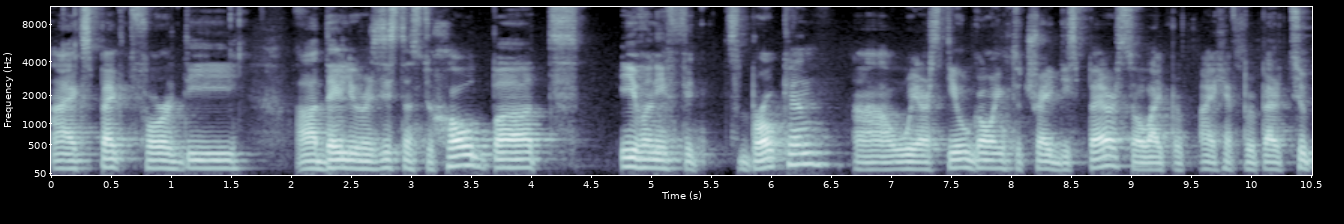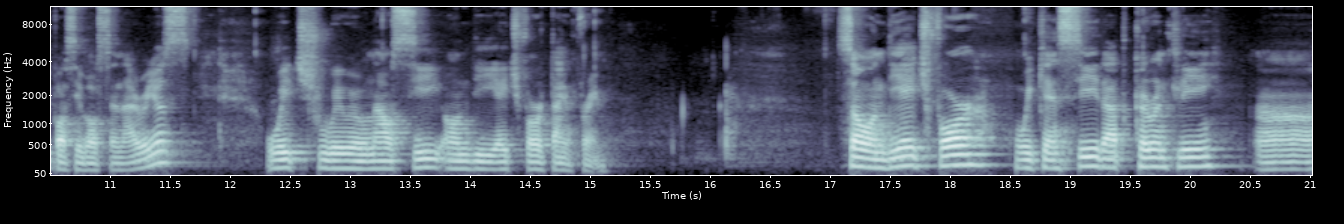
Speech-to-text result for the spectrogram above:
I expect for the daily resistance to hold, but even if it's broken, uh, we are still going to trade this pair, so I, I have prepared two possible scenarios, which we will now see on the H4 time frame. So on the H4, we can see that currently uh,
